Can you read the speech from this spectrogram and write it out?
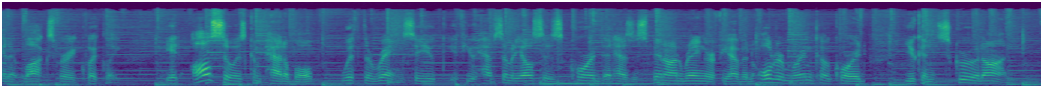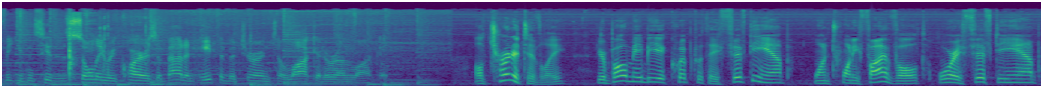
and it locks very quickly. It also is compatible with the ring. So you, if you have somebody else's cord that has a spin-on ring or if you have an older Marinco cord, you can screw it on. But you can see that this only requires about an eighth of a turn to lock it or unlock it. Alternatively, your boat may be equipped with a 50 amp 125 volt or a 50 amp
